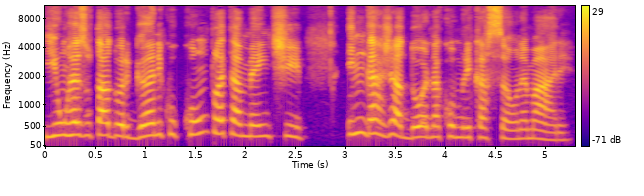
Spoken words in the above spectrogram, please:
e um resultado orgânico completamente engajador na comunicação, né, Mari?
